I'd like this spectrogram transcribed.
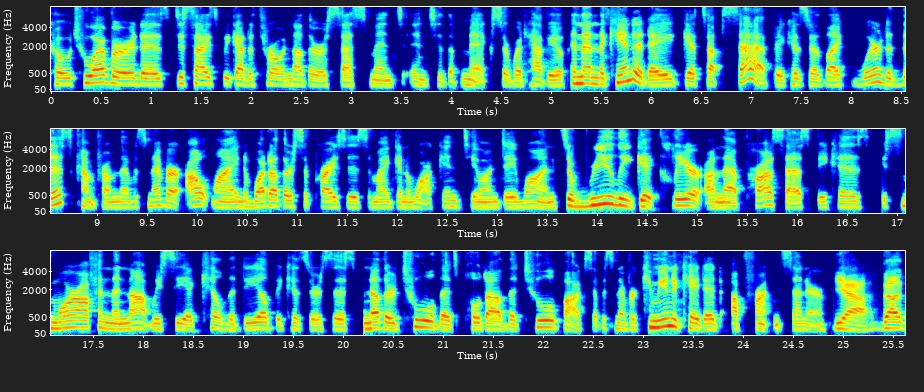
coach, whoever it is, decides we got to throw another assessment into the mix or what have you. And then the candidate gets upset because they're like, where did this come from? That was never outlined. What other surprises am I going to walk into on day one? So, really get clear on that process because it's more often than not, we see a kill the deal because there's this another tool that's pulled out of the toolbox that was never communicated up front and center. Yeah, that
